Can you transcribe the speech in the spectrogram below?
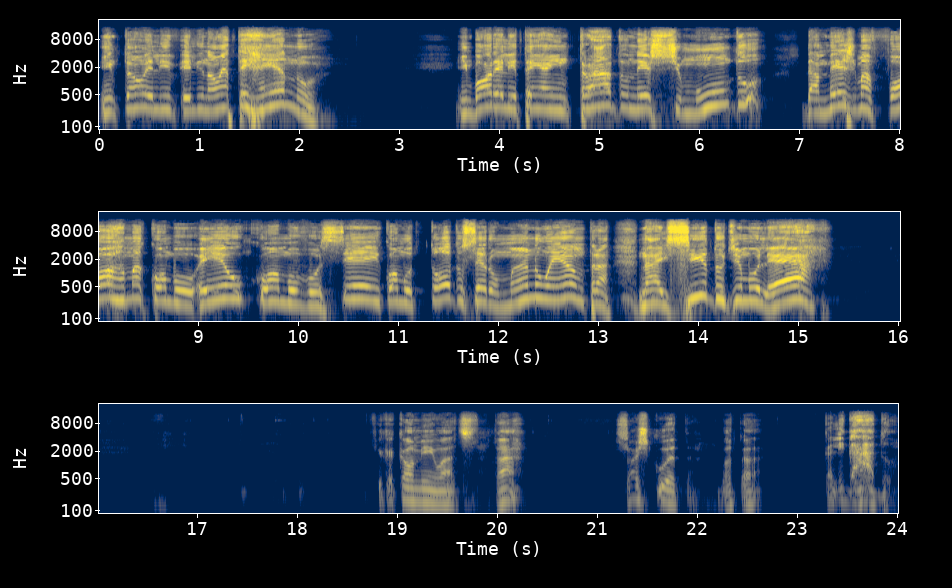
Então ele, ele não é terreno. Embora ele tenha entrado neste mundo, da mesma forma como eu, como você e como todo ser humano entra, nascido de mulher. Fica calminho, Watson, tá? Só escuta, bota, fica ligado.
